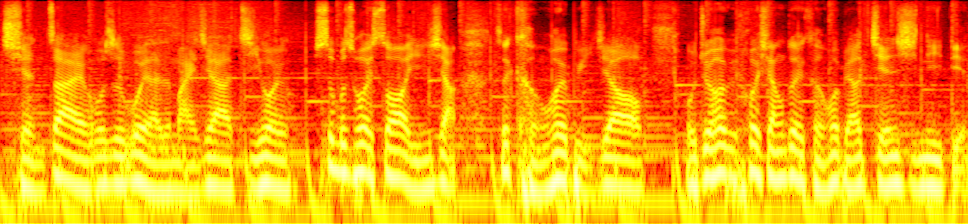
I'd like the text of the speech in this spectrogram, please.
潜在或是未来的买家机会，是不是会受到影响？这可能会比较，我觉得会会相对可能会比较艰辛一点。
